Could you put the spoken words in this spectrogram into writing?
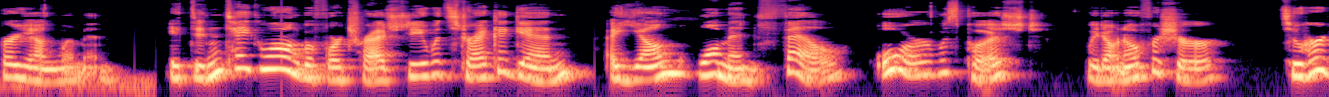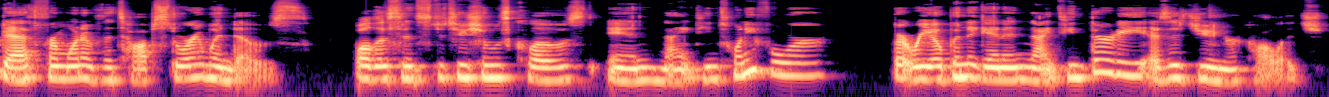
for young women. It didn't take long before tragedy would strike again. A young woman fell or was pushed, we don't know for sure, to her death from one of the top story windows. While this institution was closed in 1924, but reopened again in 1930 as a junior college.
